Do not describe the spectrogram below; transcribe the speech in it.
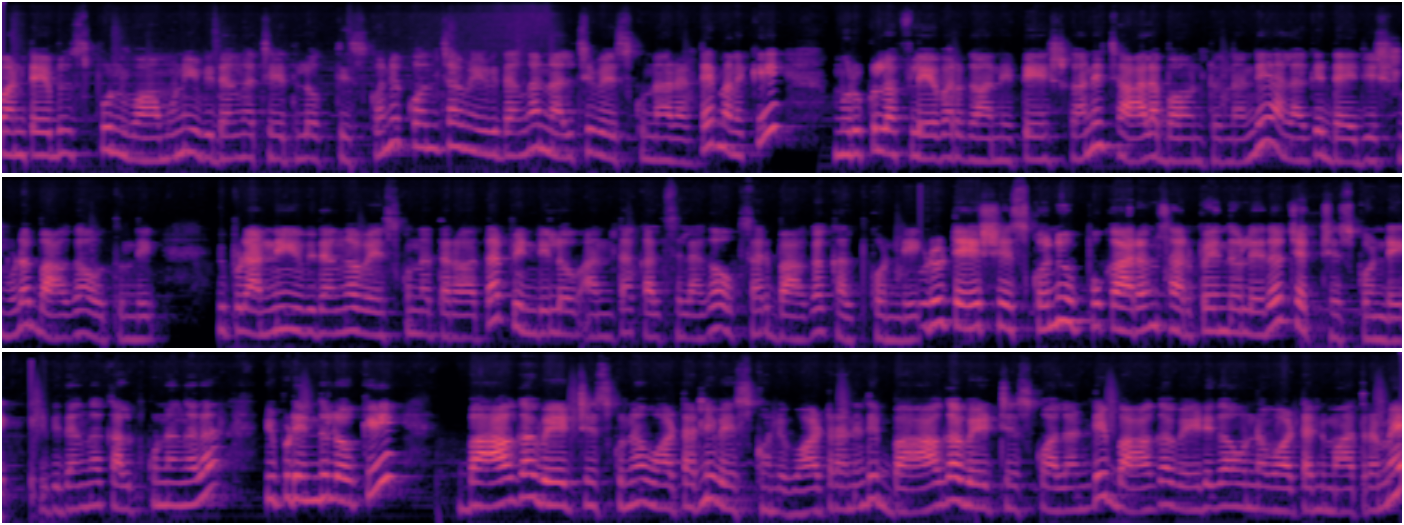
వన్ టేబుల్ స్పూన్ వాముని ఈ విధంగా చేతిలోకి తీసుకొని కొంచెం ఈ విధంగా నలిచి వేసుకున్నారంటే మనకి మురుకుల ఫ్లేవర్ కానీ టేస్ట్ కానీ చాలా చాలా బాగుంటుందండి. అలాగే డైజెషన్ కూడా బాగా అవుతుంది. ఇప్పుడు అన్ని ఈ విధంగా వేసుకున్న తర్వాత పిండిలో అంతా కలిసేలాగా ఒకసారి బాగా కలుపుకోండి. ఇప్పుడు టేస్ట్ చేసుకొని ఉప్పు కారం సరిపోయిందో లేదో చెక్ చేసుకోండి. ఈ విధంగా కలుపుకున్నాం కదా ఇప్పుడు ఇందులోకి బాగా వేడి చేసుకున్న వాటర్ని వేసుకోండి. వాటర్ అనేది బాగా వేడి చేసుకోవాలండి. బాగా వేడిగా ఉన్న వాటర్ని మాత్రమే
